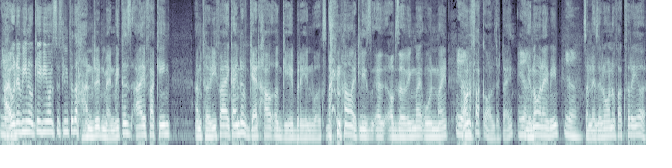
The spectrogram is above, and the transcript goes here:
Yeah. i would have been okay if he wants to sleep with a hundred men because i fucking I'm 35. I kind of get how a gay brain works by now, at least uh, observing my own mind. Yeah. I want to fuck all the time. Yeah. You know what I mean? Yeah. Sometimes I don't want to fuck for a year.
